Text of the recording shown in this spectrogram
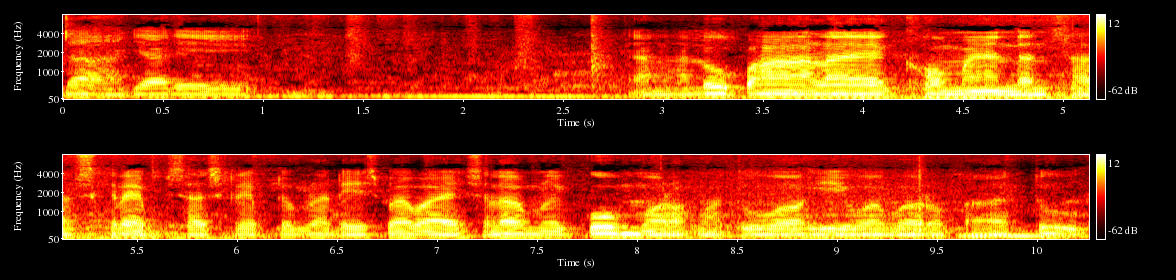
Nah, jadi Jangan lupa like, komen, dan subscribe. Subscribe to Brothers. Bye bye. Assalamualaikum warahmatullahi wabarakatuh.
